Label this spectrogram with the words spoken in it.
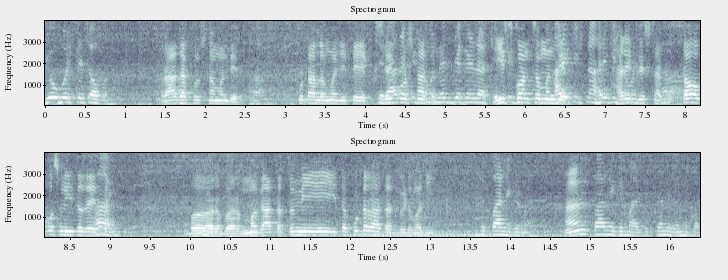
देव बसले तो आपण. राधाकृष्ण मंदिर. हा. कुठं आलं म्हणजे ते ते राधाकृष्ण श्रीकृष्णाचं मंदिर जे इस्कॉनचं हरे मंदिर कृष्ण हरे कृष्ण हरे. कृष्णाचं. हा. तेव्हापासून इथंच हा, आहे बरं बरं. मग आता तुम्ही इथं कुठं राहतात बीडमध्ये? इथं पारनेकर महाराज. हां? पारनेकर महाराज मुकाम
